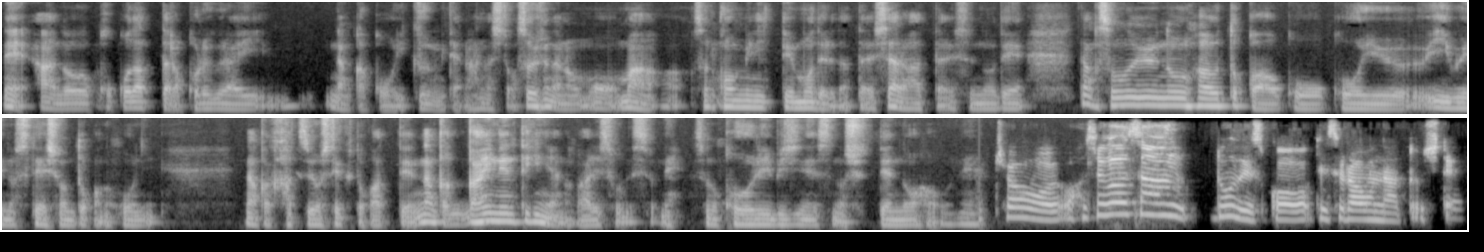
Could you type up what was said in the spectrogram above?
ね、あの、ここだったらこれぐらいなんかこう行くみたいな話とか、そういうふうなのも、まあ、そのコンビニっていうモデルだったりしたらあったりするので、なんかそういうノウハウとかをこう、こういう EV のステーションとかの方になんか活用していくとかって、なんか概念的にはなんかありそうですよね。その小売ビジネスの出店ノウハウをね。じゃあ、長谷川さんどうですか？テスラオーナーとして。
